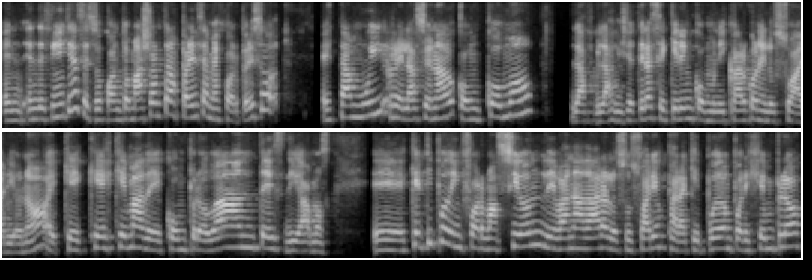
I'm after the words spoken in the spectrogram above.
en, definitiva es eso, cuanto mayor transparencia, mejor. Pero eso está muy relacionado con cómo las, billeteras se quieren comunicar con el usuario, ¿no? ¿Qué, qué esquema de comprobantes, digamos? Eh, qué tipo de información le van a dar a los usuarios para que puedan, por ejemplo,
